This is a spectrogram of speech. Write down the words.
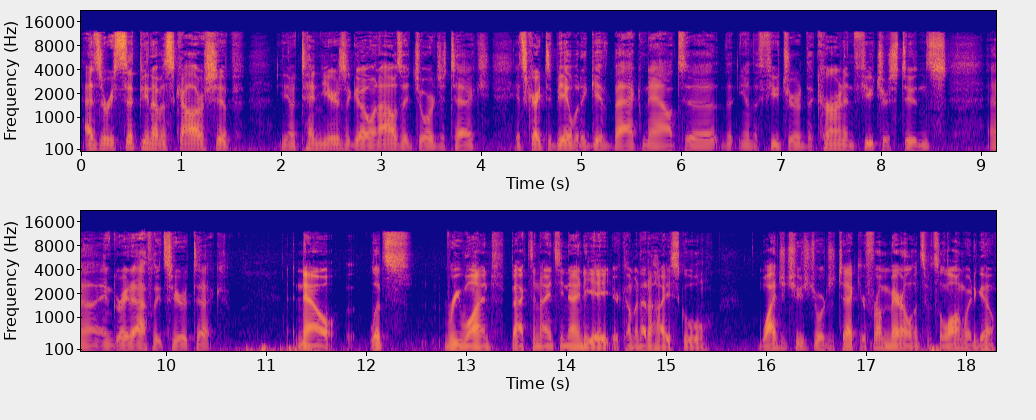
as a recipient of a scholarship, you know, 10 years ago when I was at Georgia Tech, it's great to be able to give back now to the, you know the future, the current and future students uh, and great athletes here at Tech. Now, let's rewind back to 1998. You're coming out of high school. Why'd you choose Georgia Tech? You're from Maryland, so it's a long way to go.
